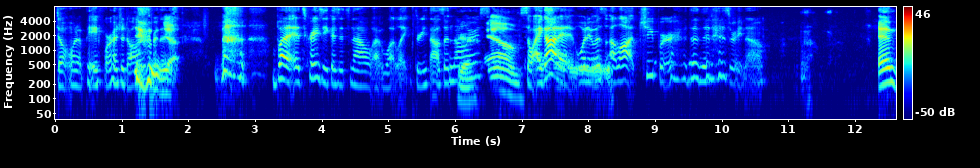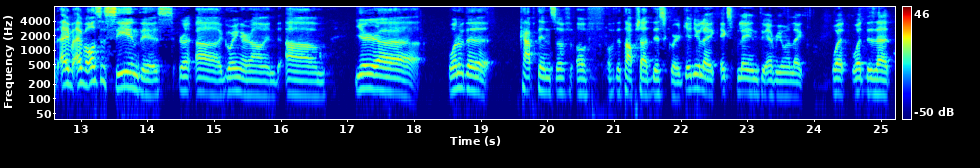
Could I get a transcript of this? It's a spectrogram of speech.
don't want to pay $400 for this. But it's crazy because it's now at what, like $3,000? Damn. So I got it when it was a lot cheaper than it is right now. And I've I've also seen this uh, going around. Um, you're uh, one of the captains of, of, of the Top Shot Discord. Can you like explain to everyone like what what does that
